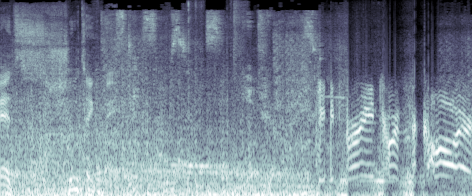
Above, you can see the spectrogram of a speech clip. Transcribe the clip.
It's shooting me. Keep burning towards the core.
